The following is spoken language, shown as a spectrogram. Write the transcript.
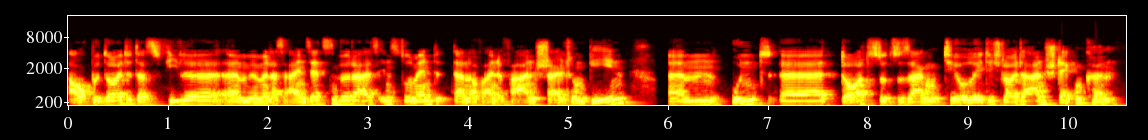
auch bedeutet, dass viele, ähm, wenn man das einsetzen würde als Instrument, dann auf eine Veranstaltung gehen ähm, und äh, dort sozusagen theoretisch Leute anstecken können.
